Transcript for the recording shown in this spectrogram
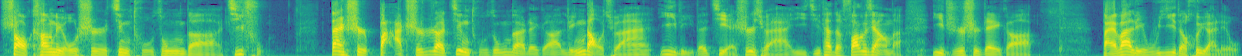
少康流是净土宗的基础，但是把持着净土宗的这个领导权、义理的解释权以及它的方向的，一直是这个百万里无一的慧远流。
